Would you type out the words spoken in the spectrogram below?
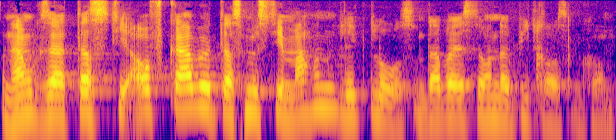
und haben gesagt, das ist die Aufgabe, das müsst ihr machen, legt los. Und dabei ist der Honda Beat rausgekommen.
